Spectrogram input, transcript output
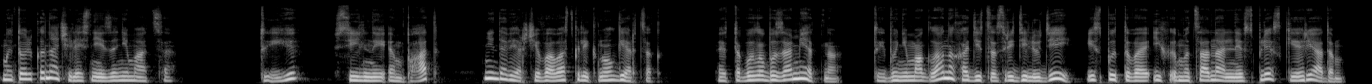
Мы только начали с ней заниматься». «Ты? Сильный эмпат?» — недоверчиво воскликнул герцог. «Это было бы заметно. Ты бы не могла находиться среди людей, испытывая их эмоциональные всплески рядом.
